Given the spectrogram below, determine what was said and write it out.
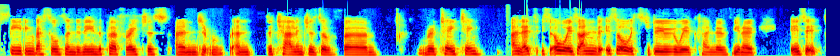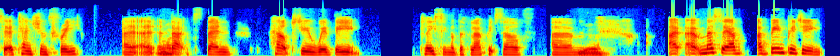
feeding vessels underneath the perforators and and the challenges of um, rotating. And it's, it's always and it's always to do with kind of you know is it tension free and, and right. that then helps you with the placing of the flap itself. Um, yeah. I, I, must say I've I've been pretty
